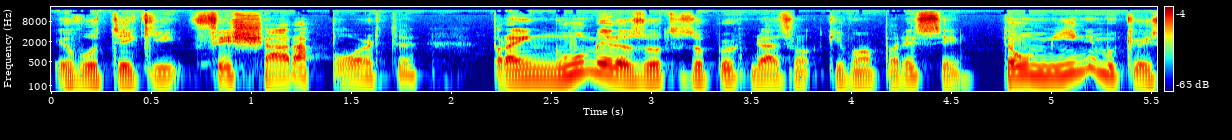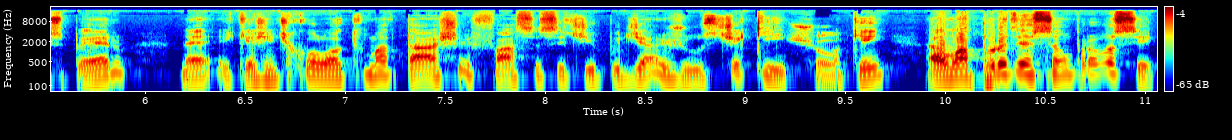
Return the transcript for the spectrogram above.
eu vou ter que fechar a porta para inúmeras outras oportunidades que vão aparecer. Então, o mínimo que eu espero né, é que a gente coloque uma taxa e faça esse tipo de ajuste aqui, Show. ok? É uma proteção para você.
